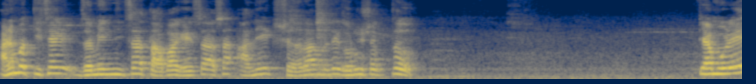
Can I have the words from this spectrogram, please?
आणि मग तिथे जमिनीचा ताबा घ्यायचा असा अनेक शहरांमध्ये घडू शकतं. त्यामुळे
